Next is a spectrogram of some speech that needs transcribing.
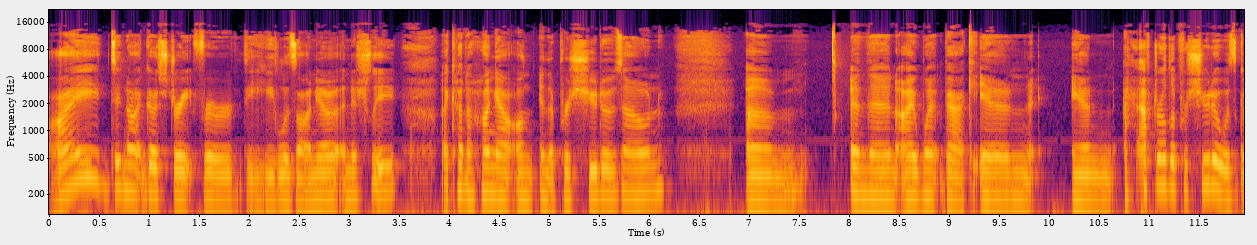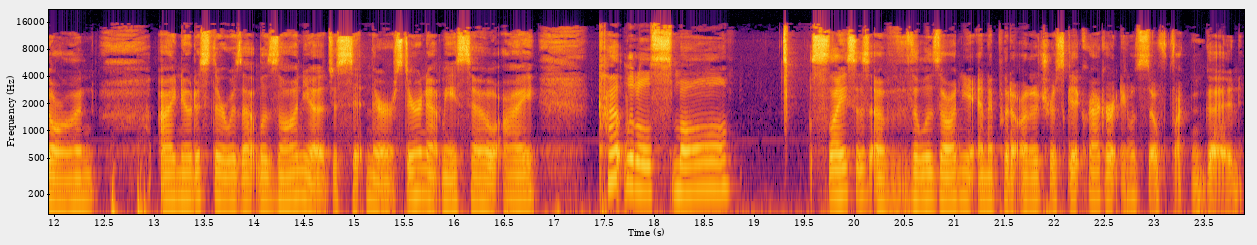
I did not go straight for the lasagna initially. I kind of hung out on in the prosciutto zone, um, and then I went back in. And after all the prosciutto was gone, I noticed there was that lasagna just sitting there staring at me. So I cut little small slices of the lasagna and I put it on a Triscuit cracker and it was so fucking good.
